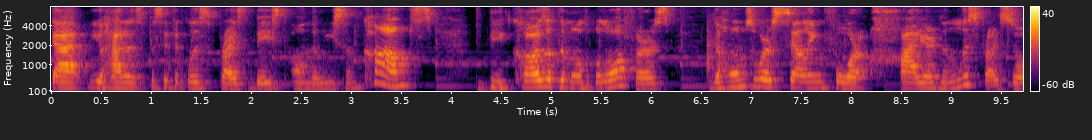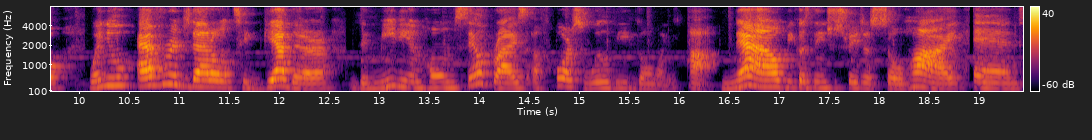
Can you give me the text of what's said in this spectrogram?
that you had a specific list price based on the recent comps because of the multiple offers the homes were selling for higher than list price. So when you average that all together, the median home sale price, of course, will be going up. Now, because the interest rates are so high and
